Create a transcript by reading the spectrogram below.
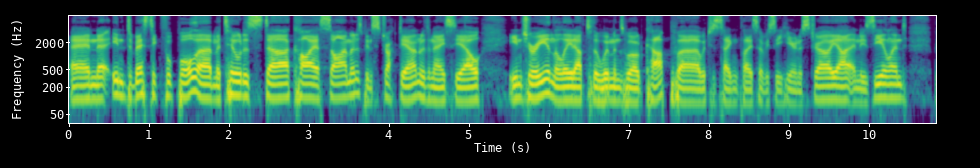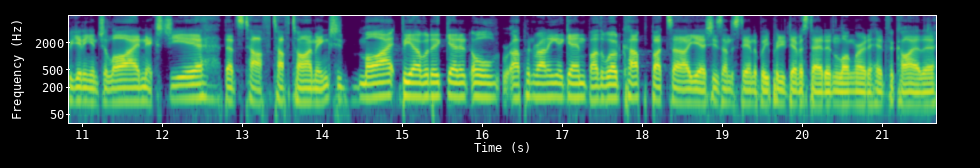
and uh, in domestic football, uh, Matilda's star Kyah Simon has been struck down with an ACL injury in the lead up to the Women's World Cup, uh, which is taking place obviously here in Australia and New Zealand beginning in July next year. That's tough, tough timing. She might be able to get it all up and running again by the World Cup, but uh, yeah, she's understandably pretty devastated and long road ahead for Kyah there.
